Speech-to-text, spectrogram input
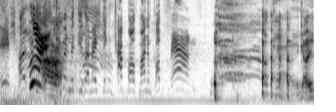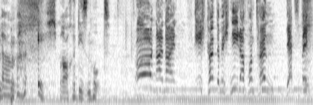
Ich halte die Stimmen mit dieser mächtigen Kappe auf meinem Kopf fern. Okay. Geil. Ähm, ich brauche diesen Hut. Oh, nein, nein. Ich könnte mich nie davon trennen. Jetzt nicht.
